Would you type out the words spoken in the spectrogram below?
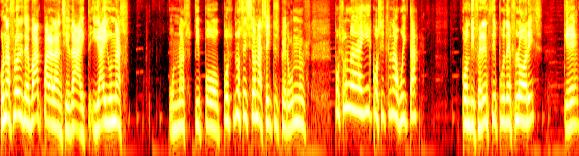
unas flores de Bach para la ansiedad y hay unas, unas tipo, pues no sé si son aceites, pero unos, pues una ahí cositas, una agüita con diferentes tipos de flores que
